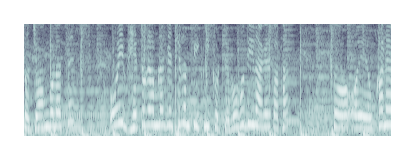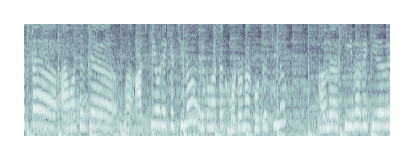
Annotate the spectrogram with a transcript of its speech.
তো, জঙ্গল আছে। ওই ভেতরে আমরা গেছিলাম পিকনিক করতে, বহুদিন আগের কথা। তো ওই ওখানে একটা আমাদেরকে আটকেও রেখেছিল, এরকম একটা ঘটনা ঘটেছিল। আমরা কীভাবে কীভাবে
